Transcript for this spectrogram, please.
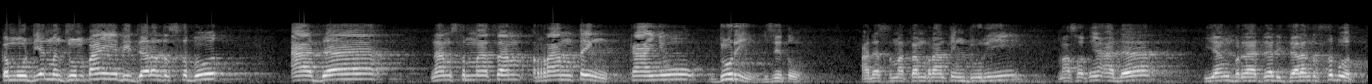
kemudian menjumpai di jalan tersebut ada nam semacam ranting kayu duri di situ. Ada semacam ranting duri, maksudnya ada yang berada di jalan tersebut.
